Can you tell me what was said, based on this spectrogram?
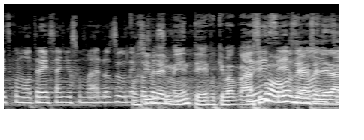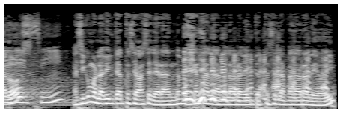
es como tres años humanos, una Posiblemente, porque va- cosa así. así Debe como vamos ser, de ¿no? acelerados, Sí, sí. así como la Big Data se va acelerando, me encanta la palabra Big Data, esa es la palabra de hoy,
